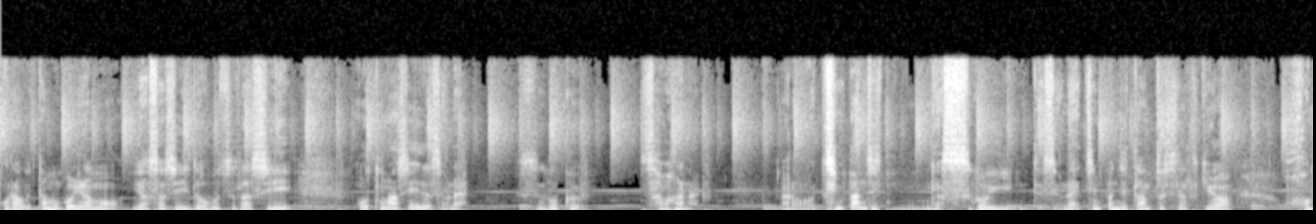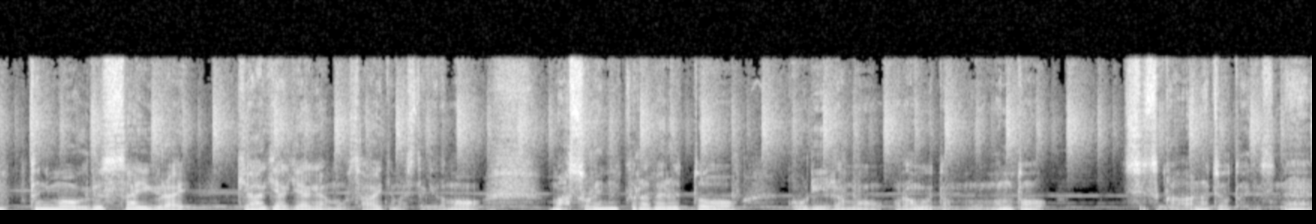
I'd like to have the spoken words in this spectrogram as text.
オランウータンもゴリラも優しい動物だしおとなしいですよねすごく騒がないあのチンパンジーがすごいんですよねチンパンジー担当した時は本当にもううるさいぐらいギャーギャーギャーギャーもう騒いでましたけどもまあそれに比べるとゴリラもオランウータンも本当静かな状態ですね。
